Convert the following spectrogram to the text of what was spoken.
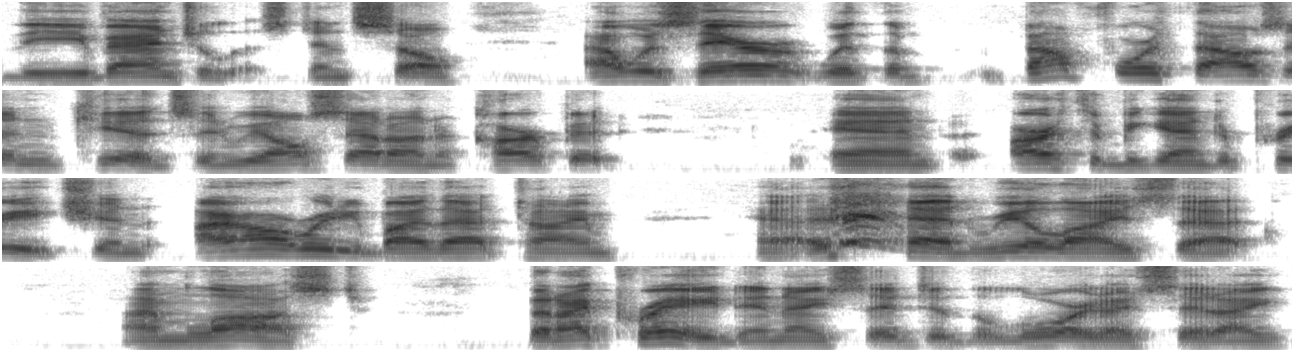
the evangelist, and so I was there with about four thousand kids, and we all sat on a carpet. And Arthur began to preach, and I already by that time had, had realized that I'm lost. But I prayed and I said to the Lord, I said, I,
